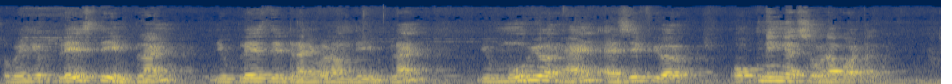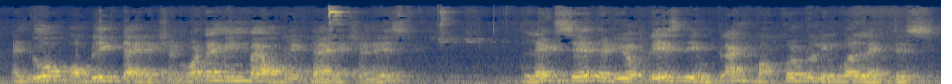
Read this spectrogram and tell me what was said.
So when you place the implant, you place the driver on the implant, you move your hand as if you are opening a soda bottle and do oblique direction. What I mean by oblique direction is, let's say that you have placed the implant buccal to lingual like this.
